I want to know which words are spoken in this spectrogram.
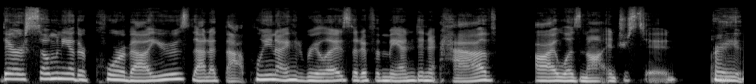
there are so many other core values that at that point I had realized that if a man didn't have, I was not interested. Right.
